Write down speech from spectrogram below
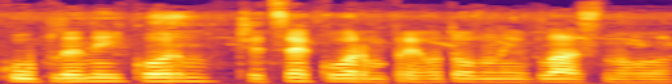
куплений корм, чи це корм приготовлений власного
